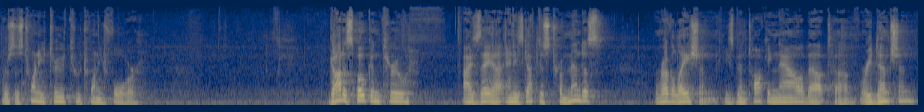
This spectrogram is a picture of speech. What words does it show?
verses 22 through 24, God has spoken through Isaiah, and he's got this tremendous revelation. He's been talking now about uh, redemption,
